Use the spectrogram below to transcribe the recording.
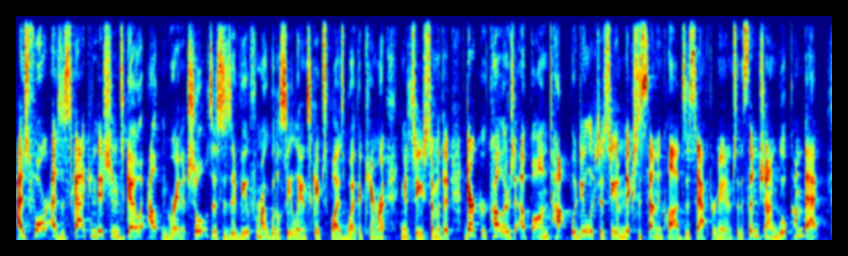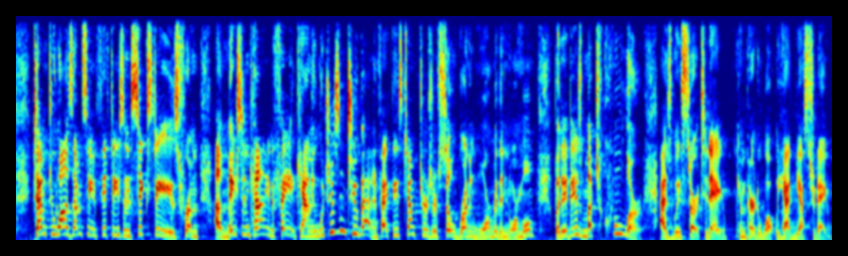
As far as the sky conditions go out in Granite Shoals, this is view from our Whittlesey Landscape Supplies weather camera. You can see some of the darker colors up on top. We do look to see a mix of sun and clouds this afternoon, so the sunshine will come back. Temperature-wise, I'm seeing 50s and 60s from uh, Mason County to Fayette County, which isn't too bad. In fact, these temperatures are still running warmer than normal, but it is much cooler as we start today compared to what we had yesterday.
